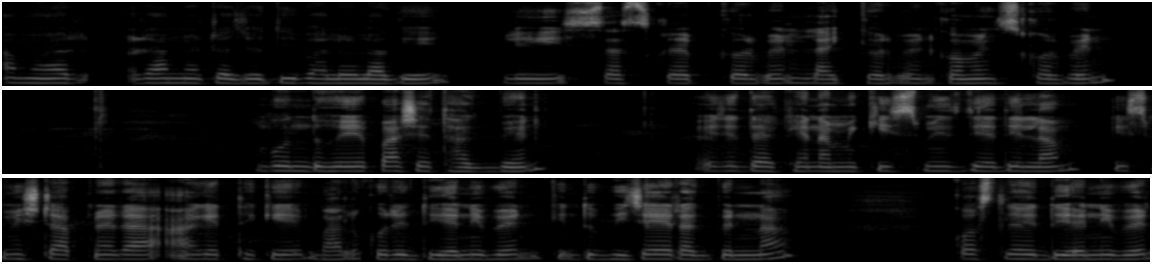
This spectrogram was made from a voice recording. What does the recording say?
আমার রান্নাটা যদি ভালো লাগে প্লিজ সাবস্ক্রাইব করবেন লাইক করবেন কমেন্টস করবেন। বন্ধু হয়ে পাশে থাকবেন। এই যে দেখেন আমি কিশমিশ দিয়ে দিলাম। কিশমিশটা আপনারা আগের থেকে ভালো করে ধুয়ে নেবেন, কিন্তু ভিজাই রাখবেন না। কষলে ধুয়ে নেবেন,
